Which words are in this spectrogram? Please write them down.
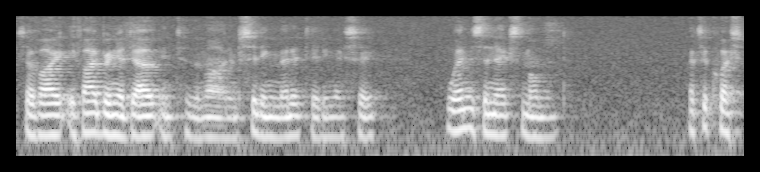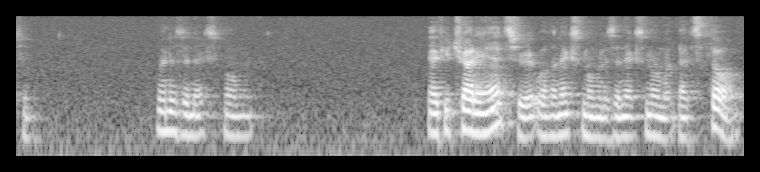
So if I, if I bring a doubt into the mind, I'm sitting meditating, I say, when is the next moment? That's a question. When is the next moment? Now if you try to answer it, well the next moment is the next moment, that's thought.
